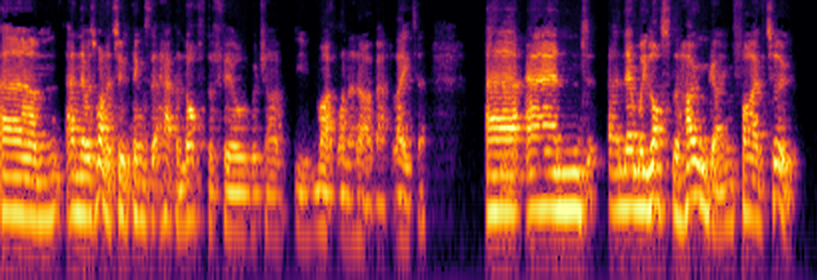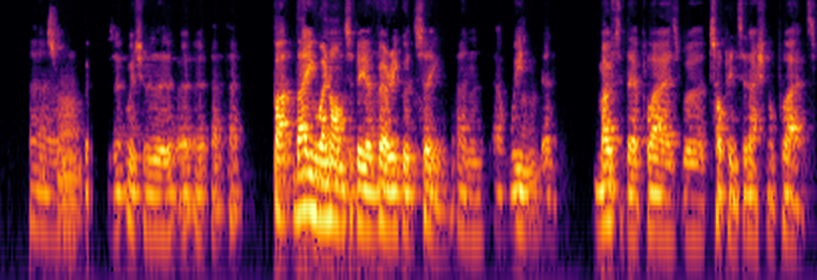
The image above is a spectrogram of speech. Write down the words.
Um, and there was one or two things that happened off the field, which I, you might want to know about later. Uh, and and then we lost the home game five two, that's um, right. which was a, a, a, but they went on to be a very good team, and, and we Mm. and most of their players were top international players.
